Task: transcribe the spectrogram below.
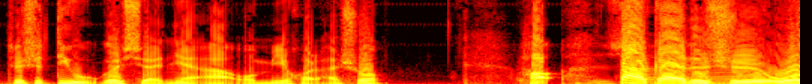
这是第五个悬念啊，我们一会儿来说。好，大概的是我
